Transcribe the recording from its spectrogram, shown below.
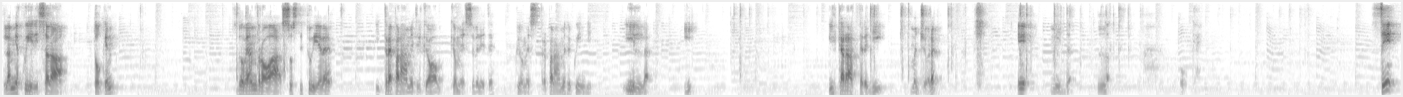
La mia query sarà token dove andrò a sostituire i tre parametri che ho, che ho messo, vedete? Qui ho messo tre parametri, quindi il i, il carattere di maggiore e mid l. Ok. Se,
